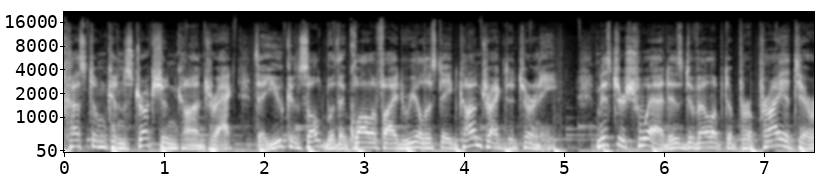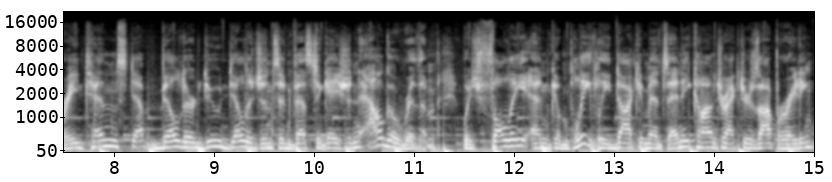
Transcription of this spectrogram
custom construction contract, that you consult with a qualified real estate contract attorney. Mr. Schwed has developed a proprietary 10 step builder due diligence investigation algorithm, which fully and completely documents any contractor's operating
